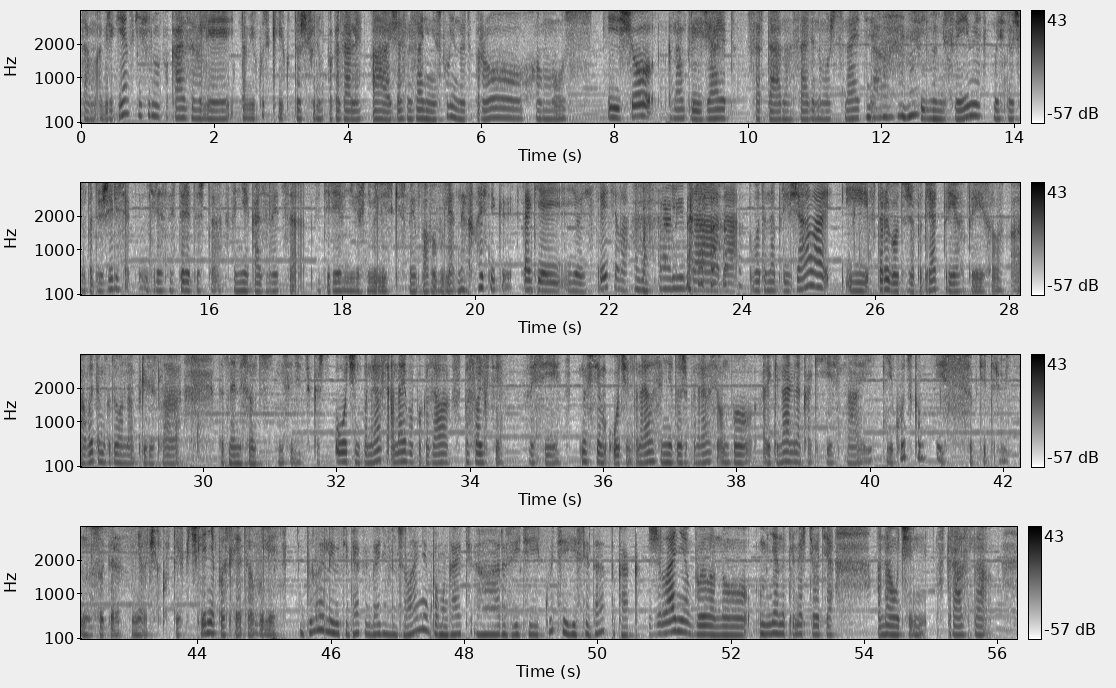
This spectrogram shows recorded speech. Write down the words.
Там аборигенские фильмы показывали, там якутские тоже фильмы показали. А сейчас название не вспомню, но это про Хамус. И еще к нам приезжает Сардана Савина, может, знаете, Да. с фильмами своими. Мы с ней очень подружились. Интересная история, то, что они, оказывается, в деревне Верхневилюйске с моим папой были одноклассниками. Так я ее и встретила. В Австралии, да. Да, да. Вот она приезжала, и второй год уже подряд приех- приехала. А в этом году она привезла над нами солнце не садится, кажется. Очень понравился. Она его показала в посольстве России. Ну, всем очень понравился, мне тоже понравился. Он был оригинально, как есть на якутском, и с субтитрами. Ну, супер. У меня очень крутые впечатления после этого были. Было ли у тебя когда-нибудь желание помогать а, развитию Якутии? Если да, то как? Желание было, но у меня, например, тетя, она очень страстно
